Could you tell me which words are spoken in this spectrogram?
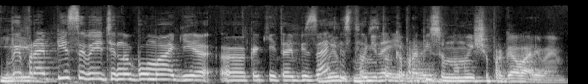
Вы прописываете на бумаге э, какие-то обязательства? Мы, мы не только прописываем, но мы еще проговариваем.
